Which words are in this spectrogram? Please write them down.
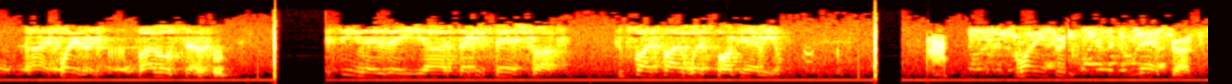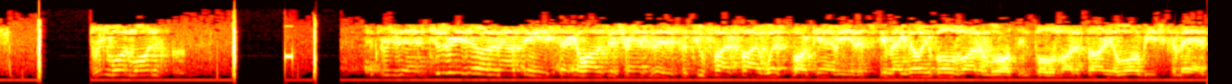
Alright, 23. 507. The scene is a uh, second fast truck. 255 West Park Avenue. 23. Fast truck. 255 West Park Avenue. Magnolia Boulevard and Laurelton Boulevard. Authority of Long Beach Command.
